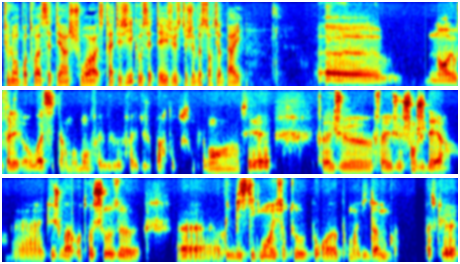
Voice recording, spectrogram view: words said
Toulon pour toi, c'était un choix stratégique ou c'était juste je veux sortir de Paris? Euh, Non, il fallait, ouais, c'était un moment. Il fallait, fallait, que je parte tout simplement. Hein. C'est fallait que je fallait que je change d'air euh, que je vois autre chose euh, euh, rugbystiquement et surtout pour euh, pour ma vie d'homme quoi parce que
